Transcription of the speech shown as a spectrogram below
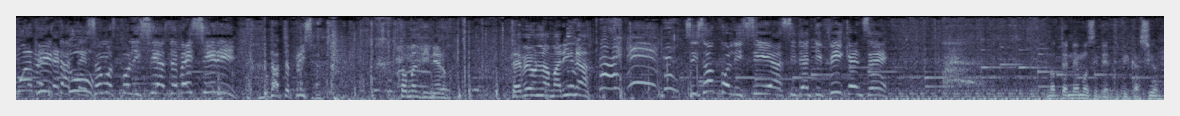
¡Muévete ¡Quítate! tú! ¡Somos policías de Bay City! Date prisa. Toma el dinero. Te veo en la marina. Si son policías, identifíquense. No tenemos identificación.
